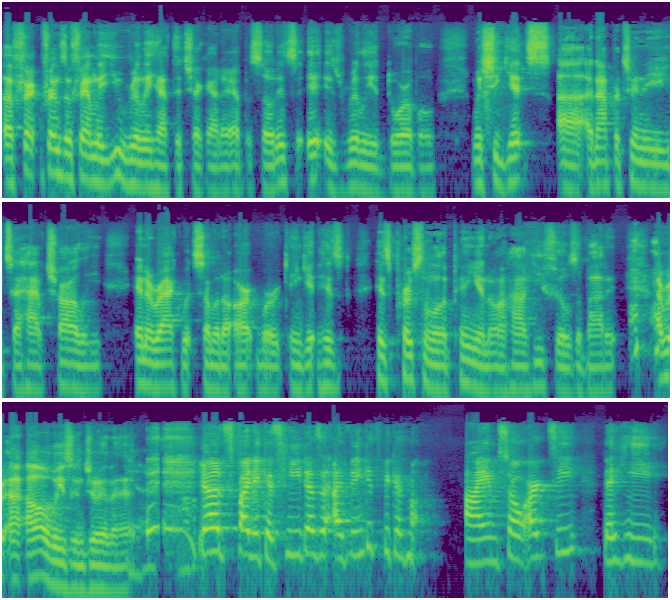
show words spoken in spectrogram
uh friends and family, you really have to check out our episode. It's, it is really adorable when she gets uh, an opportunity to have Charlie interact with some of the artwork and get his his personal opinion on how he feels about it. I, I always enjoy that. Yeah, yeah it's funny because he doesn't. I think it's because my, I am so artsy that he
